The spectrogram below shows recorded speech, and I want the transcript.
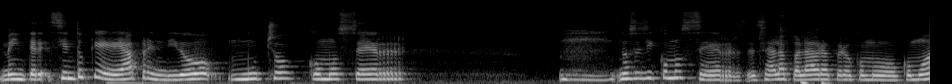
me inter... siento que he aprendido mucho cómo ser no sé si cómo ser, sea la palabra, pero como, como,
